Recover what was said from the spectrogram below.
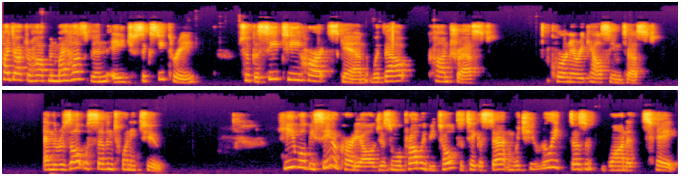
Hi, Dr. Hoffman. My husband, age 63, took a CT heart scan without contrast coronary calcium test, and the result was 722. He will be seeing a cardiologist and will probably be told to take a statin, which he really doesn't want to take.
